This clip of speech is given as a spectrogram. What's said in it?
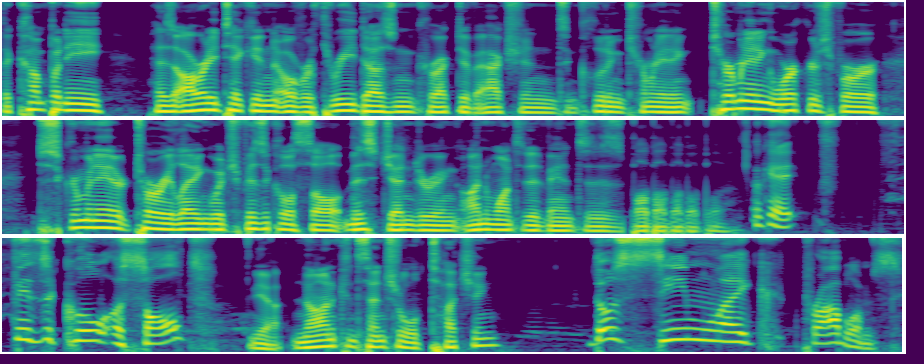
the company has already taken over three dozen corrective actions, including terminating terminating workers for discriminatory language, physical assault, misgendering, unwanted advances, blah blah blah blah blah. Okay. F- physical assault? Yeah, non-consensual touching. Those seem like problems.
